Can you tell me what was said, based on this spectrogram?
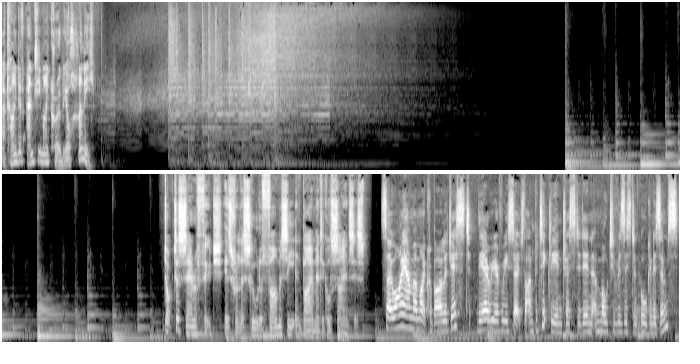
a kind of antimicrobial honey. Dr. Sarah Fuchs is from the School of Pharmacy and Biomedical Sciences. So, I am a microbiologist. The area of research that I'm particularly interested in are multi resistant organisms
